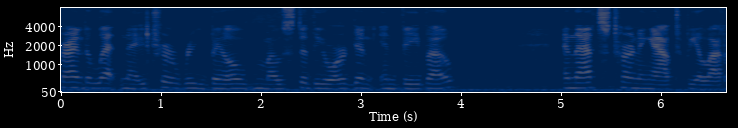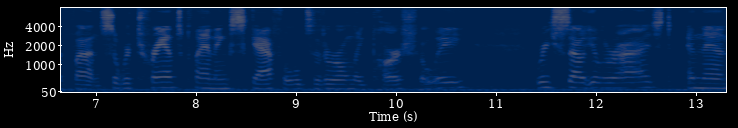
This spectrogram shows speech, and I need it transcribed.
trying to let nature rebuild most of the organ in vivo. And that's turning out to be a lot of fun. So we're transplanting scaffolds that are only partially recellularized and then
